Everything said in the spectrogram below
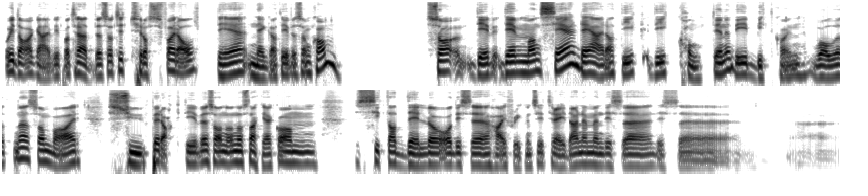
og i dag er vi på 30. Så til tross for alt det negative som kom, så det, det, man ser, det er at de, kontiene, de bitcoin-walletene som var superaktive sånn, og Nå snakker jeg ikke om Citadel og, og disse high frequency traderne, men disse, disse uh,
